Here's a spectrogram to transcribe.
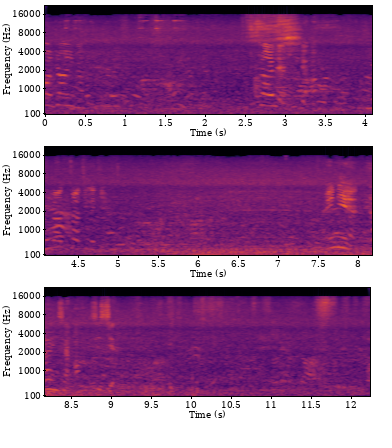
陈帮我照一个，照一点视角，照照这个点。美女，让一下啊，谢谢。好。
